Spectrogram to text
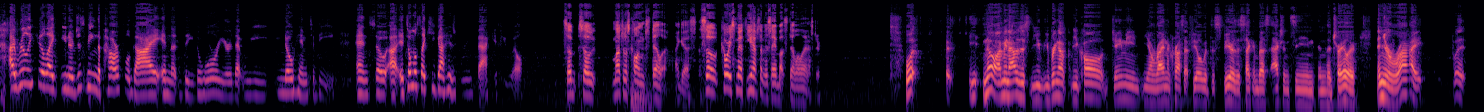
I really feel like you know, just being the powerful guy and the the, the warrior that we know him to be. And so uh, it's almost like he got his groove back, if you will. So so might as well call him Stella, I guess. So Corey Smith, you have something to say about Stella Lannister? What? uh, No, I mean, I was just you. You bring up you call Jaime, you know, riding across that field with the spear the second best action scene in the trailer, and you're right, but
